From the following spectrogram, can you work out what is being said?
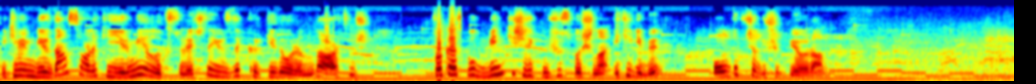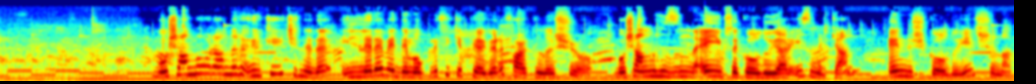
2001'den sonraki 20 yıllık süreçte %47 oranında artmış. Fakat bu 1000 kişilik nüfus başına 2 gibi oldukça düşük bir oran. Boşanma oranları ülke içinde de illere ve demografik yapıya göre farklılaşıyor. Boşanma hızının en yüksek olduğu yer İzmirken, en düşük olduğu il Şırnak.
